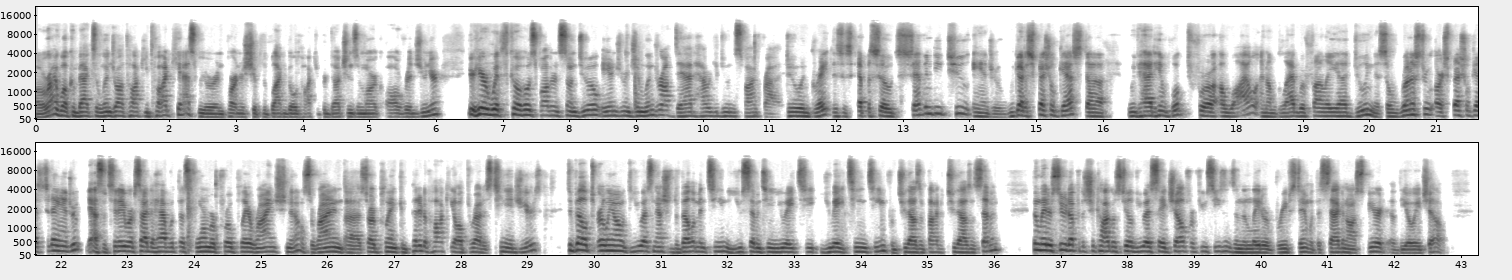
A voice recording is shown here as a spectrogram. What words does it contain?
All right, welcome back to Lindroth Hockey Podcast. We are in partnership with Black and Gold Hockey Productions and Mark Allred Jr. You're here with co-host father and son duo Andrew and Jim Lindroth. Dad, how are you doing this fine Friday? Doing great. This is episode 72, Andrew. We got a special guest. Uh, we've had him booked for a, a, while, and I'm glad we're finally uh, doing this. So run us through our special guest today, Andrew. Yeah, so today we're excited to have with us former pro player Ryan Schnell. So Ryan uh, started playing competitive hockey all throughout his teenage years developed early on with the U.S. national development team, the U17, U18, U18 team from 2005 to 2007. Then later suited up for the Chicago Steel of USHL for a few seasons, and then later a brief stint with the Saginaw Spirit of the OHL.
